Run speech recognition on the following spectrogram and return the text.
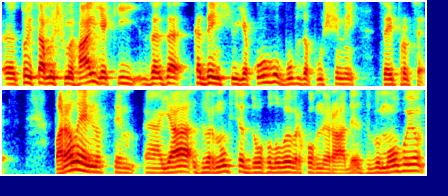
е, той самий Шмигаль, який за, за каденцію якого був запущений цей процес. Паралельно з цим е, я звернувся до голови Верховної Ради з вимогою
